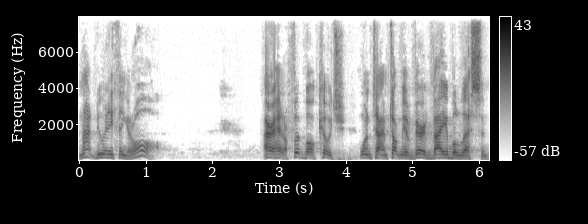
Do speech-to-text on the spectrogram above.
not do anything at all. I had a football coach one time taught me a very valuable lesson.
